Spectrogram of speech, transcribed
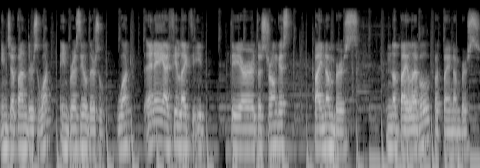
in Japan there's one, in Brazil there's one. NA I feel like it, they are the strongest by numbers, not by level, but by numbers.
